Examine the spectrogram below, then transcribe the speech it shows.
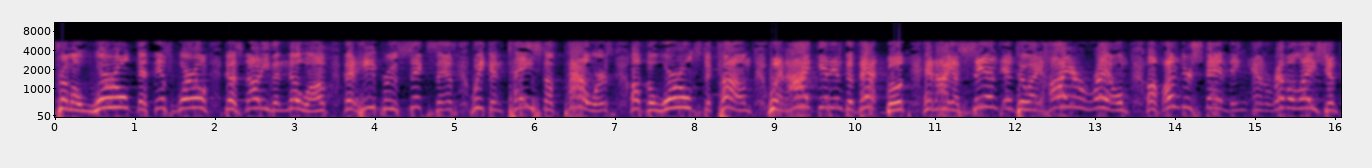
from a world that this world does not even know of, that Hebrews 6 says we can taste of powers of the worlds to come, when I get into that book and I ascend into a higher realm of understanding and revelation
